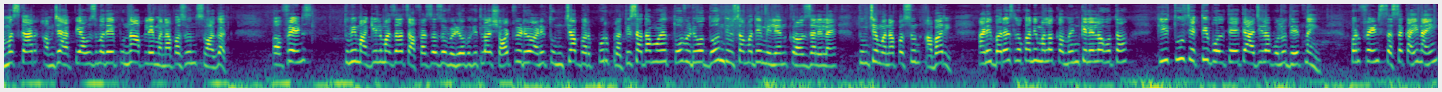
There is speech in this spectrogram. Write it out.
नमस्कार. आमच्या हॅपी हाऊसमध्ये पुन्हा आपले मनापासून स्वागत. फ्रेंड्स तुम्ही मागील माझा चाफ्याचा जो व्हिडिओ बघितला शॉर्ट व्हिडिओ आणि तुमच्या भरपूर प्रतिसादामुळे तो व्हिडिओ दोन दिवसामध्ये मिलियन क्रॉस झालेला आहे. तुमचे मनापासून आभारी. आणि बऱ्याच लोकांनी मला कमेंट केलेलं होतं की तूच एकटी बोलते त्या आजीला बोलू देत नाही. पण फ्रेंड्स तसं काही नाही.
